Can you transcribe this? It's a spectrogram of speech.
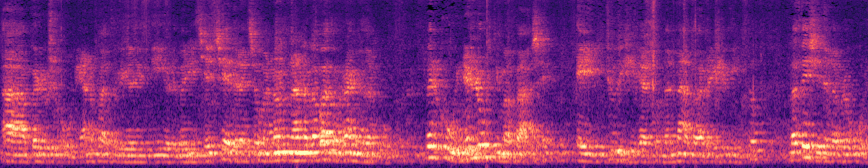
a Berlusconi, hanno fatto le Dio, le perizie, eccetera, insomma non hanno cavato un ragno dal culo. Per cui nell'ultima fase, e il giudice che ha condannato ha recepito, la tesi della procura,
